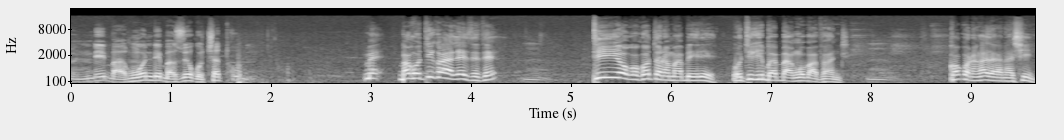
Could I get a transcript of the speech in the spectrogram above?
nde bango nde bazoya kotya trouble mais bakotika oyo aleze te hmm. ti okokota na mabele otiki bango bavandi koko na ngai azalaka na chine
